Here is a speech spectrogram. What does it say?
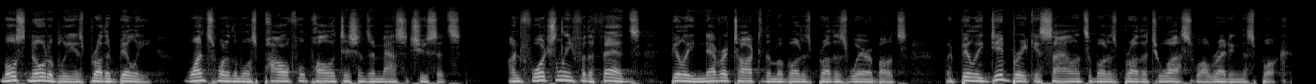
most notably his brother Billy, once one of the most powerful politicians in Massachusetts. Unfortunately for the feds, Billy never talked to them about his brother's whereabouts, but Billy did break his silence about his brother to us while writing this book.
